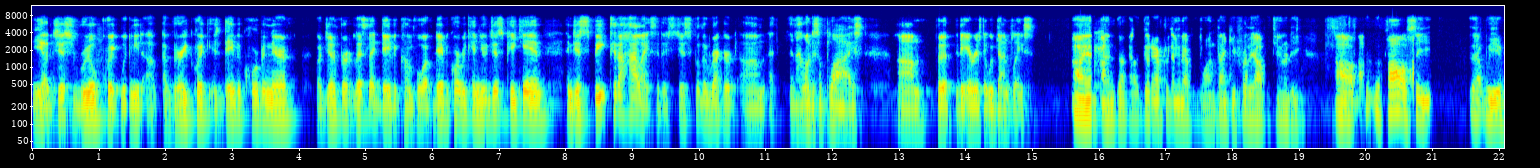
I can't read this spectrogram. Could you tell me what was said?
Yeah, just real quick, we need a, a very quick, is David Corbin there? Or Jennifer, let's let David come forth. David Corbin, can you just peek in and just speak to the highlights of this, just for the record, um, and how this applies, um, for the, the areas that we've done, please? Hi, and uh, good afternoon, everyone. Thank you for the opportunity. Uh, The policy that we have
